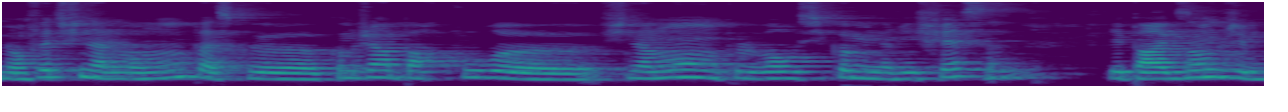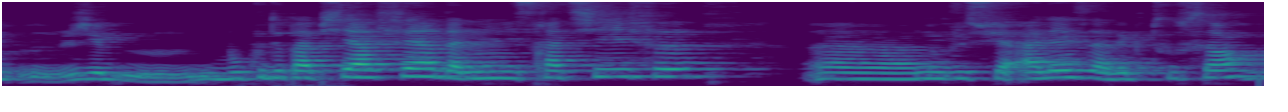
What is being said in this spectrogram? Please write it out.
mais en fait finalement non, parce que comme j'ai un parcours, euh, finalement on peut le voir aussi comme une richesse. Et par exemple, j'ai beaucoup de papiers à faire, d'administratif, euh, donc je suis à l'aise avec tout ça.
